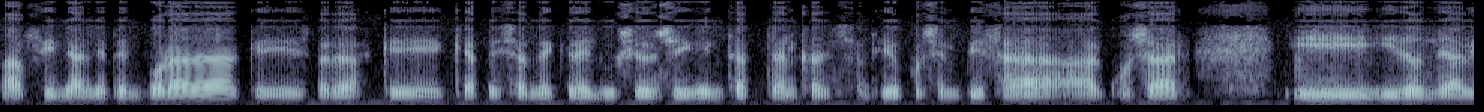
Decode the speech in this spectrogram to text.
a final de temporada, que es verdad que, que a pesar de que la ilusión sigue intacta, el cansancio pues empieza a acusar y, y donde había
